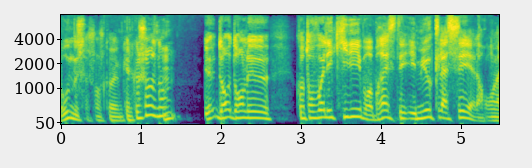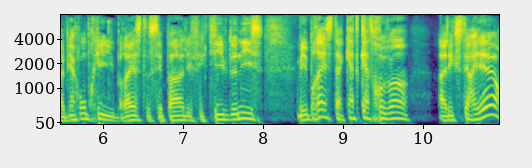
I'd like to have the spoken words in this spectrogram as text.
oui, mais ça change quand même quelque chose, non? Mm. dans, dans le, quand on voit l'équilibre, Brest est, est mieux classé. Alors on a bien compris, Brest c'est pas l'effectif de Nice, mais Brest à 4,80 à l'extérieur.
